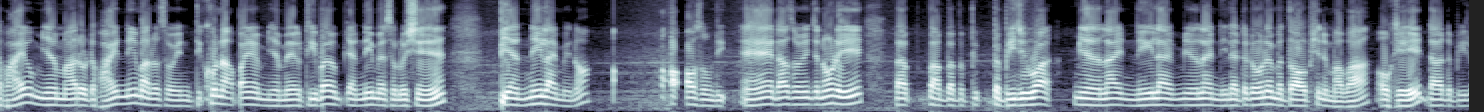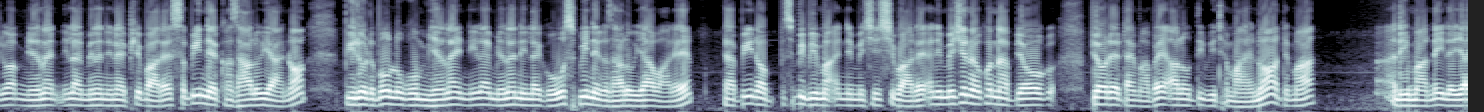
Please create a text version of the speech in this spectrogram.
တပိုင်းကိုမြန်မှာတော့တပိုင်းနေမှာလို့ဆိုရင်ဒီခုနအပိုင်းကမြန်မယ်ဒီပိုင်းကိုပြန်နေမယ်ဆိုလို့ရှိရင်ပြန်နေလိုက်မယ်နော် အောက်ဆုံးဒီအဲဒါဆိုရင်ကျွန်တော်တွေဗီဒီယိုကမြန်လိုက်နေလိုက်မြန်လိုက်နေလိုက်တော်တော်နဲ့မတော်ဖြစ်နေမှာပါโอเคဒါဗီဒီယိုကမြန်လိုက်နေလိုက်မြန်လိုက်နေလိုက်ဖြစ်ပါတယ်စပိနဲ့ကစားလို့ရတယ်เนาะဗီဒီယိုတစ်ပုတ်လုံးကိုမြန်လိုက်နေလိုက်မြန်လိုက်နေလိုက်ကိုစပိနဲ့ကစားလို့ရပါတယ်ဒါပြီးတော့စပီပြီးမှ animation ရှိပါတယ် animation တော့ခုနပြောပြောတဲ့အတိုင်းမှာပဲအားလုံးသိပြီးထင်ပါတယ်เนาะဒီမှာအ ဒီမှာနှိပ်လဲရ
